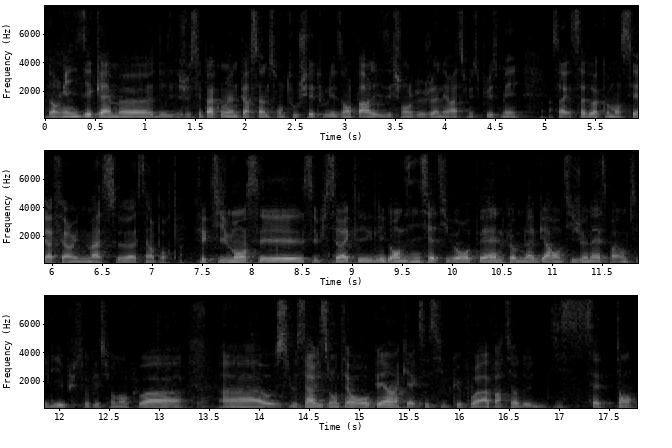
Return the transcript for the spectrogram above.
d'organiser quand même. Euh, des, je ne sais pas combien de personnes sont touchées tous les ans par les échanges de jeunes Erasmus, mais ça, doit commencer à faire une masse euh, assez importante. Effectivement, c'est vrai que les, grandes initiatives européennes comme la garantie jeunesse, par exemple, c'est lié plus aux questions d'emploi, au le service volontaire européen qui est accessible que pour, à partir de 17 ans.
